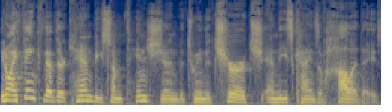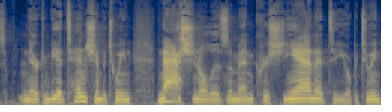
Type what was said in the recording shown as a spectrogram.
You know, I think that there can be some tension between the church and these kinds of holidays. And there can be a tension between nationalism and Christianity or between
